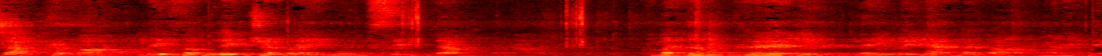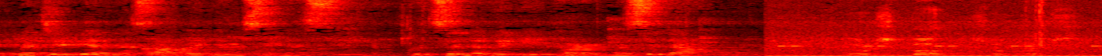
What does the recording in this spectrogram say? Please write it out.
Cakraba, Leifam Leitraba Imung Singda. Madam Karagit Leiba Yanaba, Material na Sabayang Singasi. поцеловали и кормасида. Горшко, супер.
